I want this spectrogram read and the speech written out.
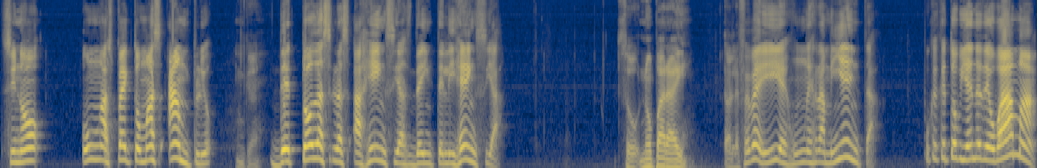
Sino un aspecto más amplio de todas las agencias de inteligencia. So, no para ahí. El FBI es una herramienta. Porque es que esto viene de Obama.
